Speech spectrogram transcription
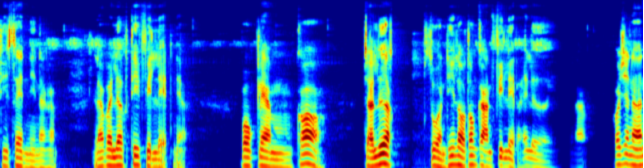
ที่เส้นนี้นะครับ แล้วไปเลือกที่ฟิลเลตเนี่ย โปรแกรมก็จะเลือกส่วนที่เราต้องการฟิลเลตให้เลยนะครับ เพราะฉะนั้น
